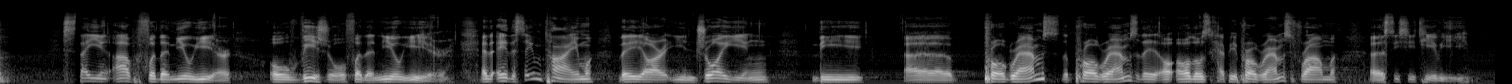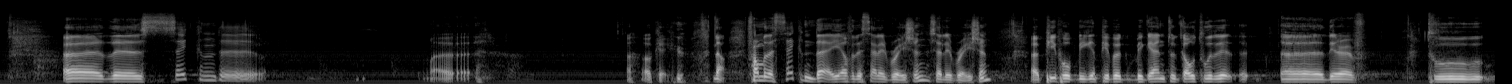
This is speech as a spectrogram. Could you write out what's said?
staying up for the new year or visual for the new year. And at the same time, they are enjoying the uh, programs, the programs, the, all those happy programs from uh, CCTV. Uh, the second Okay. Now, from the second day of the celebration, celebration, uh, people began people began to go to the, uh, their to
